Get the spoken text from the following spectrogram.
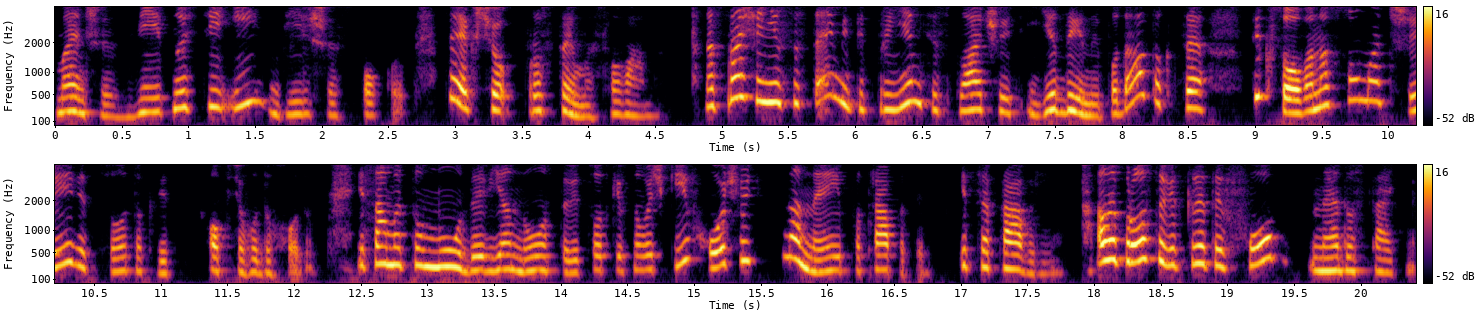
менше звітності і більше спокою. Це якщо простими словами. На спрощеній системі підприємці сплачують єдиний податок це фіксована сума чи відсоток від обсягу доходу. І саме тому 90% новачків хочуть на неї потрапити. І це правильно. Але просто відкрити ФОП недостатньо.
